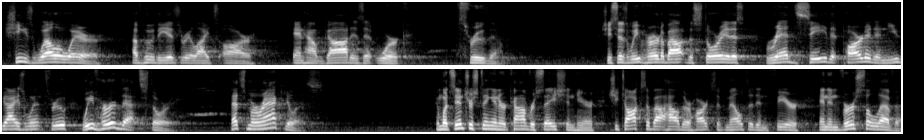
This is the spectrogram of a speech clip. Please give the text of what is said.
She's well aware of who the Israelites are and how God is at work through them. She says, We've heard about the story of this Red Sea that parted and you guys went through. We've heard that story. That's miraculous. And what's interesting in her conversation here, she talks about how their hearts have melted in fear. And in verse 11,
